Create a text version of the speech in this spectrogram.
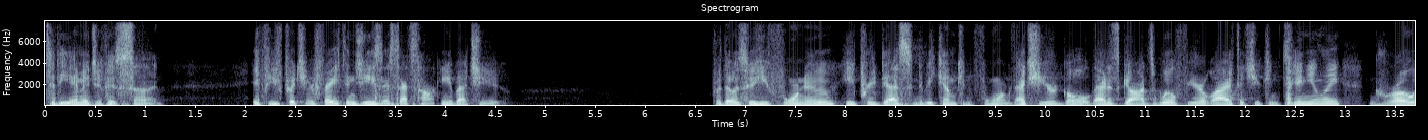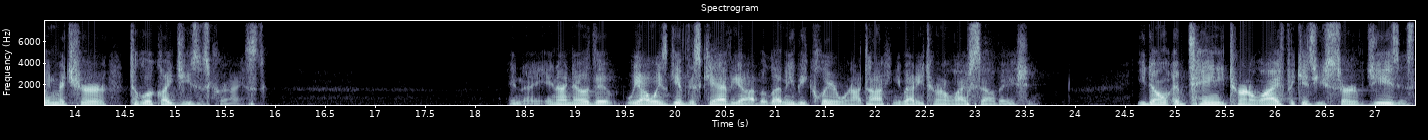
to the image of his son. If you've put your faith in Jesus, that's talking about you. For those who he foreknew, he predestined to become conformed. That's your goal. That is God's will for your life that you continually grow and mature to look like Jesus Christ. And, and I know that we always give this caveat, but let me be clear we're not talking about eternal life salvation. You don't obtain eternal life because you serve Jesus.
